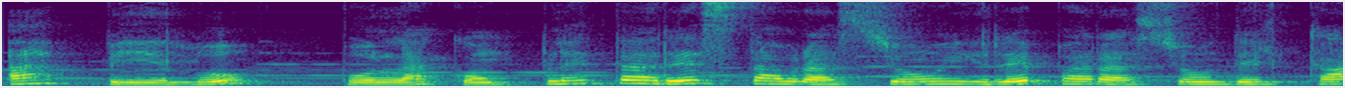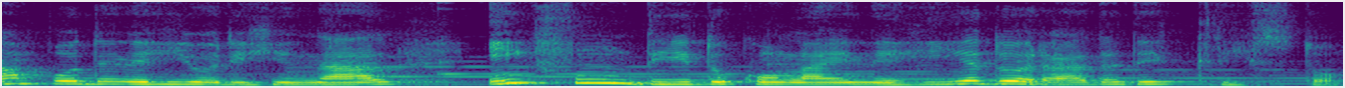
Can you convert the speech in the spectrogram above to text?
apelo por la completa restauración y reparación del campo de energía original infundido con la energía dorada de Cristo.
